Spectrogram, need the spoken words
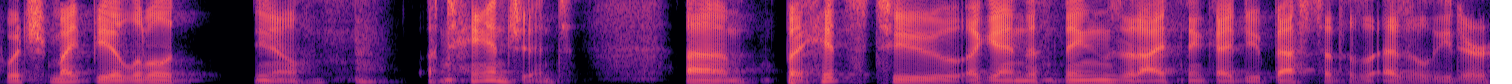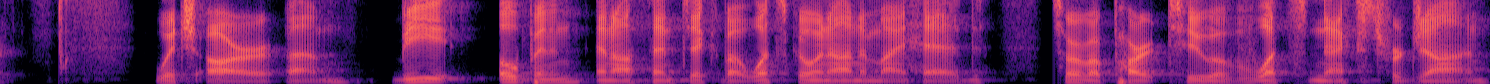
which might be a little you know a tangent, um, but hits to again the things that I think I do best as, as a leader, which are um, be open and authentic about what's going on in my head, sort of a part two of what's next for John,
